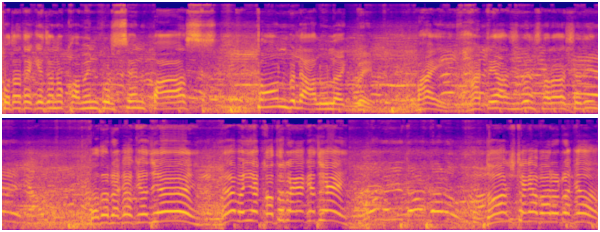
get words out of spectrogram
কোথা থেকে যেন কমেন্ট করছেন, পাঁচ টন বলে আলু লাগবে। ভাই, হাটে আসবেন সরাসরি। কত টাকা কেজি? হ্যাঁ ভাইয়া, কত টাকা কেজি? দশ টাকা, বারো টাকা।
